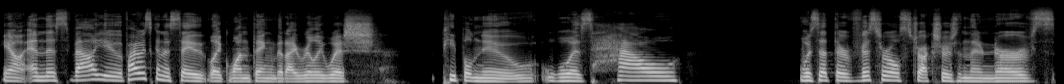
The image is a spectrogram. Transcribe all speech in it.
You know, and this value, if I was going to say like one thing that I really wish people knew was how was that their visceral structures and their nerves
